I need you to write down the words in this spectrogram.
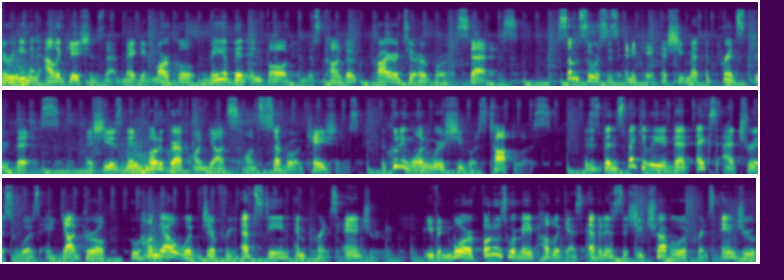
There are even allegations that Meghan Markle may have been involved in this conduct prior to her royal status. Some sources indicate that she met the prince through this, and she has been photographed on yachts on several occasions, including one where she was topless. It has been speculated that ex-actress was a yacht girl who hung out with Jeffrey Epstein and Prince Andrew. Even more, photos were made public as evidence that she traveled with Prince Andrew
